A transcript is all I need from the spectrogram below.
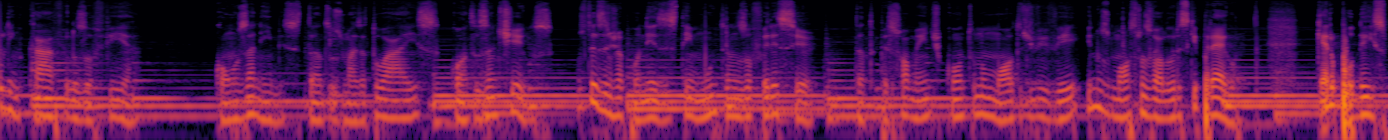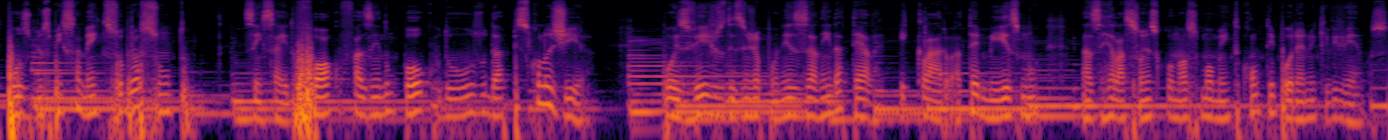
linkar a filosofia com os animes, tanto os mais atuais quanto os antigos. Os desenhos japoneses têm muito a nos oferecer, tanto pessoalmente quanto no modo de viver e nos mostram os valores que pregam. Quero poder expor os meus pensamentos sobre o assunto, sem sair do foco, fazendo um pouco do uso da psicologia, pois vejo os desenhos japoneses além da tela e, claro, até mesmo nas relações com o nosso momento contemporâneo em que vivemos.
